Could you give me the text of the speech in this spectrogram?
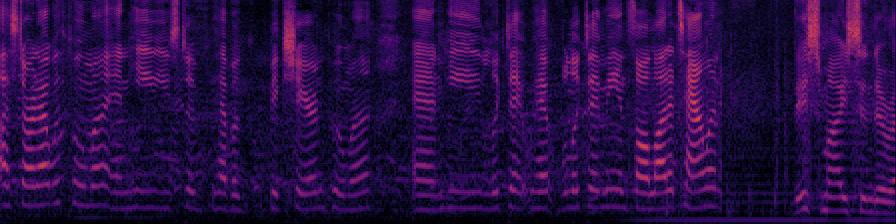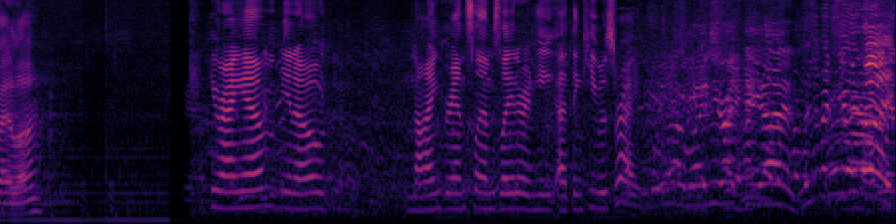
I started out with Puma, and he used to have a big share in Puma, and he looked at looked at me and saw a lot of talent. This my Cinderella. Here I am, you know, nine Grand Slams later, and he I think he was right. Right here at the end. Elizabeth. You're right.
